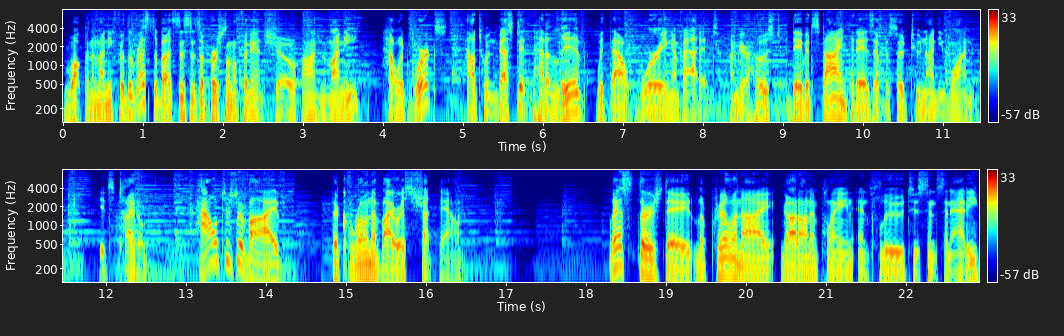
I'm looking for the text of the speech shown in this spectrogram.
Welcome to Money for the Rest of Us. This is a personal finance show on money, how it works, how to invest it, and how to live without worrying about it. I'm your host, David Stein. Today is episode 291. It's titled, How to Survive the Coronavirus Shutdown. Last Thursday, April and I got on a plane and flew to Cincinnati.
